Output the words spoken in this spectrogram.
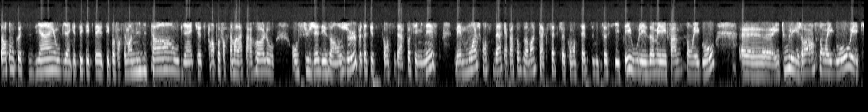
dans ton quotidien, ou bien que tu n'es peut-être pas forcément militant, ou bien que tu prends pas forcément la parole au, au sujet des enjeux, peut-être que tu te considères pas féministe. Mais moi, je considère qu'à partir du moment que tu acceptes le concept d'une société où les hommes et les femmes sont égaux, euh, et tous les genres sont égaux, et que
